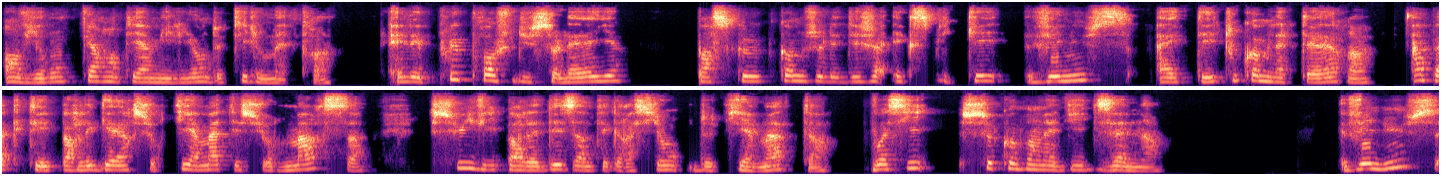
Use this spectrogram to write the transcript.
environ 41 millions de kilomètres. Elle est plus proche du Soleil parce que, comme je l'ai déjà expliqué, Vénus a été, tout comme la Terre, impacté par les guerres sur Tiamat et sur Mars, suivi par la désintégration de Tiamat. Voici ce que m'en a dit Zen. Vénus,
